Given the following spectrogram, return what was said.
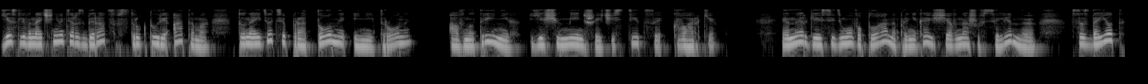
Если вы начнете разбираться в структуре атома, то найдете протоны и нейтроны, а внутри них еще меньшие частицы кварки. Энергия седьмого плана, проникающая в нашу Вселенную, создает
